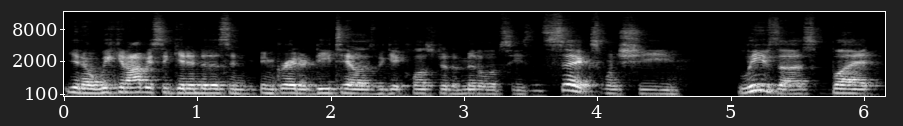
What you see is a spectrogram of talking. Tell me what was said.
you know, we can obviously get into this in, in greater detail as we get closer to the middle of season six when she leaves us, but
